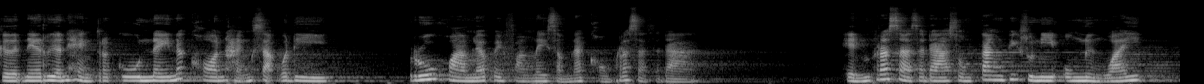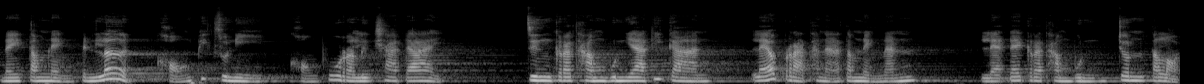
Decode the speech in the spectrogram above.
เกิดในเรือนแห่งตระกูลในนครหังสาวดี รู้ความแล้วไปฟังในสำนักของพระศาสดา เห็นพระศาสดาทรงตั้งภิกษุณีองค์หนึ่งไว้ ในตำแหน่งเป็นเลิศของภิกษุณีของผู้ระลึกชาติได้ จึงกระทำบุญญาธิการแล้วปรารถนาตำแหน่งนั้น และได้กระทำบุญจนตลอด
